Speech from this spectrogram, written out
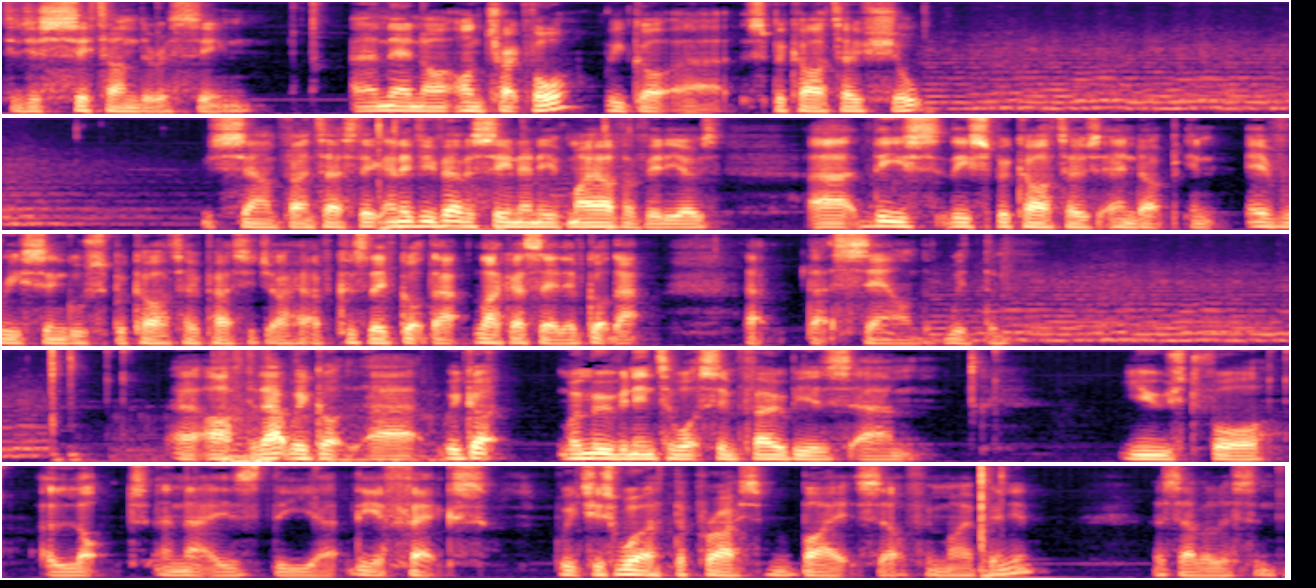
to just sit under a scene. And then on, track four, we've got uh, spiccato short, sound fantastic. And if you've ever seen any of my other videos, uh, these these spiccatos end up in every single spiccato passage I have because they've got that. Like I say, they've got that that that sound with them. Uh, after that, we've got uh, we got we're moving into what Symphobia's um, used for a lot, and that is the uh, the effects, which is worth the price by itself, in my opinion. Let's have a listen.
